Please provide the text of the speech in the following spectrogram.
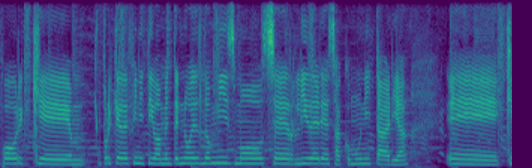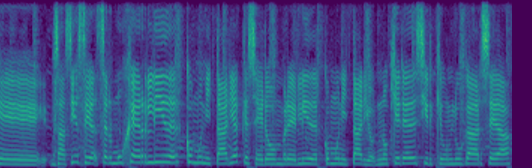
porque, porque definitivamente no es lo mismo ser lideresa comunitaria eh, que, o sea, ser mujer líder comunitaria que ser hombre líder comunitario. No quiere decir que un lugar sea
